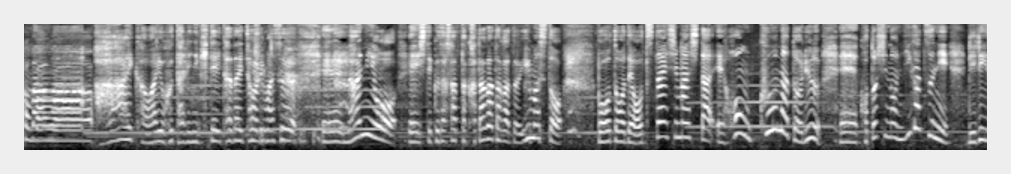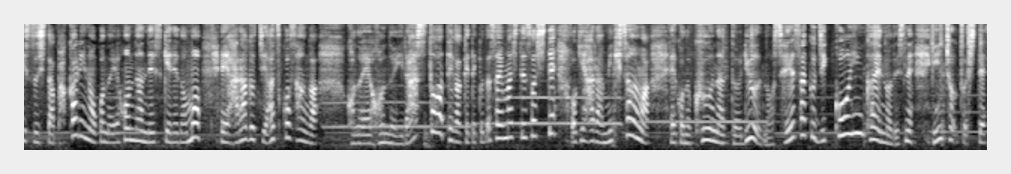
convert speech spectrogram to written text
こんばんは。はい可愛いお二人に来ていただいております、えー、何を、えー、してくださった方々かと言いますと冒頭でお伝えしました絵本クーナと竜、えー、今年の2月にリリースしたばかりのこの絵本なんですけれども、えー、原口敦子さんがこの絵本のイラストを手掛けてくださいましてそして荻原美希さんは、えー、このクーナと竜の制作実行委員会のですね委員長として、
